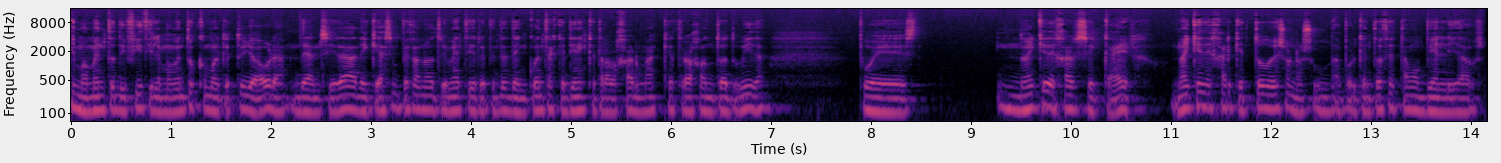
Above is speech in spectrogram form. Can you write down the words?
en momentos difíciles, en momentos como el que estoy yo ahora, de ansiedad, de que has empezado un nuevo trimestre y de repente te encuentras que tienes que trabajar más que has trabajado en toda tu vida, pues no hay que dejarse caer, no hay que dejar que todo eso nos hunda, porque entonces estamos bien liados.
